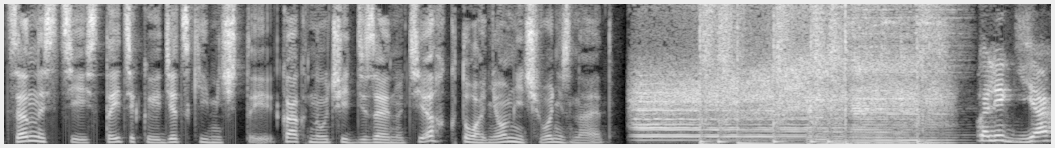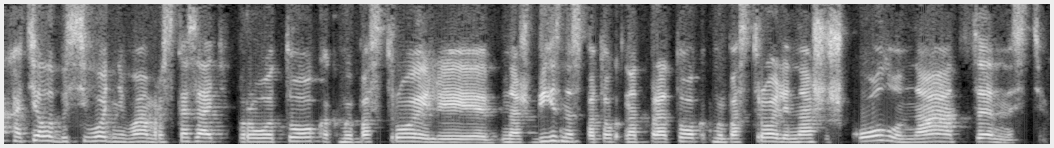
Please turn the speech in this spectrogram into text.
«Ценности, эстетика и детские мечты. Как научить дизайну тех, кто о нем ничего не знает». Коллеги, я хотела бы сегодня вам рассказать про то, как мы построили наш бизнес, про то, как мы построили нашу школу на ценностях.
